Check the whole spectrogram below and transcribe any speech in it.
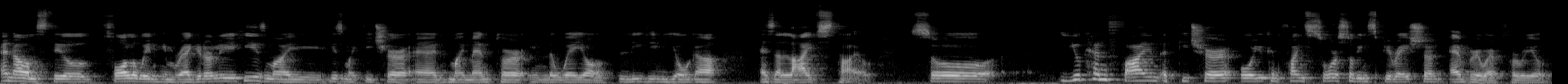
and now I'm still following him regularly. He is my he's my teacher and my mentor in the way of living yoga as a lifestyle. So you can find a teacher or you can find source of inspiration everywhere for real.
